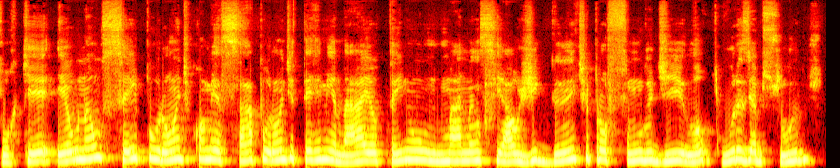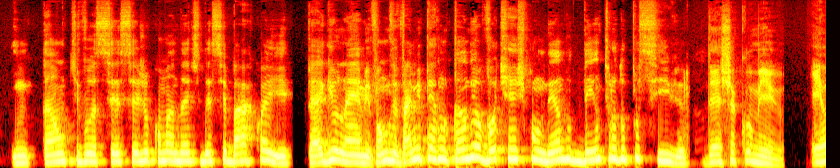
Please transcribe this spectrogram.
porque eu não sei por onde começar, por onde terminar. Eu tenho um manancial gigante profundo de loucuras e absurdos. Então, que você seja o comandante desse barco aí. Pegue o leme, vamos, vai me perguntando e eu vou te respondendo dentro do possível. Deixa comigo. Eu,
